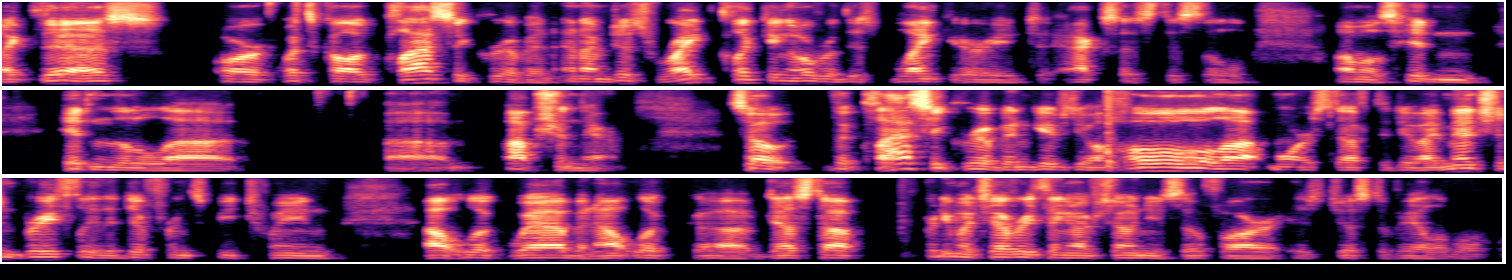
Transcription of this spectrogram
like this, or what's called classic ribbon. And I'm just right clicking over this blank area to access this little almost hidden, hidden little uh, um, option there. So the classic ribbon gives you a whole lot more stuff to do. I mentioned briefly the difference between Outlook Web and Outlook uh, Desktop. Pretty much everything I've shown you so far is just available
